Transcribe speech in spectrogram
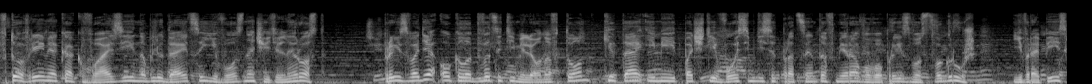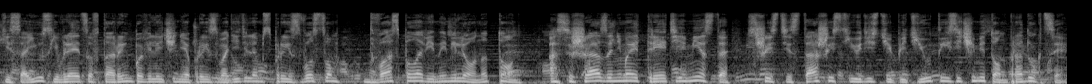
в то время как в Азии наблюдается его значительный рост. Производя около 20 миллионов тонн, Китай имеет почти 80% мирового производства груш. Европейский Союз является вторым по величине производителем с производством 2,5 миллиона тонн, а США занимает третье место с 665 тысячами тонн продукции.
